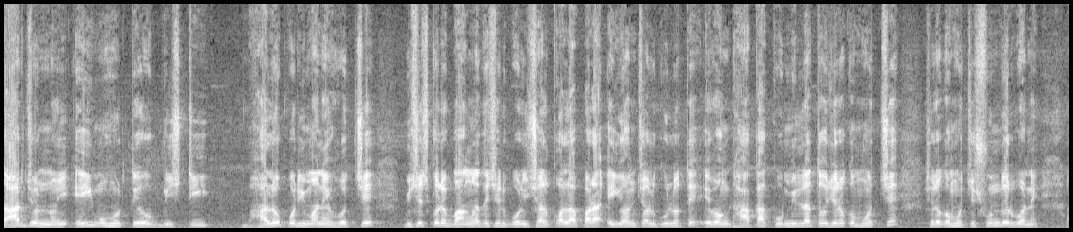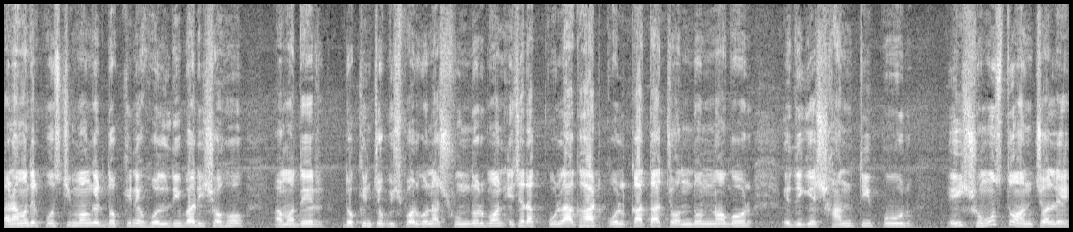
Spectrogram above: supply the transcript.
তার জন্যই এই মুহূর্তেও বৃষ্টি ভালো পরিমাণে হচ্ছে, বিশেষ করে বাংলাদেশের বরিশাল, কলাপাড়া এই অঞ্চলগুলোতে এবং ঢাকা, কুমিল্লাতেও যেরকম হচ্ছে, সেরকম হচ্ছে সুন্দরবনে। আর আমাদের পশ্চিমবঙ্গের দক্ষিণে হলদিবাড়ি সহ আমাদের দক্ষিণ চব্বিশ পরগনা সুন্দরবন, এছাড়া কোলাঘাট, কলকাতা, চন্দননগর, এদিকে শান্তিপুর, এই সমস্ত অঞ্চলে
